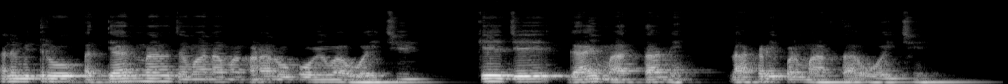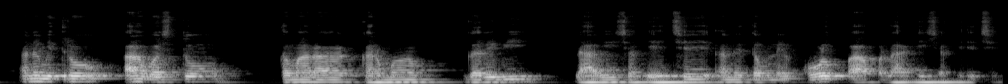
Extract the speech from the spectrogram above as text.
અને મિત્રો, અત્યારના જમાનામાં ઘણા લોકો એવા હોય છે કે જે ગાય માતાને લાકડી પણ મારતા હોય છે. અને મિત્રો, આ વસ્તુ તમારા ઘરમાં ગરીબી લાવી શકે છે અને તમને કોળ પાપ લાગી શકે છે.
